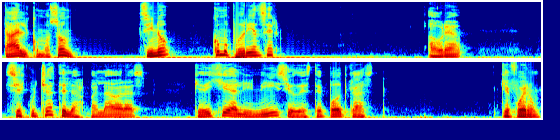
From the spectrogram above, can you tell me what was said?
tal como son, sino como podrían ser. Ahora, si escuchaste las palabras que dije al inicio de este podcast, que fueron,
